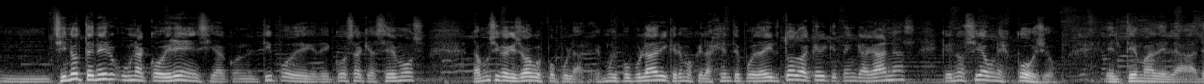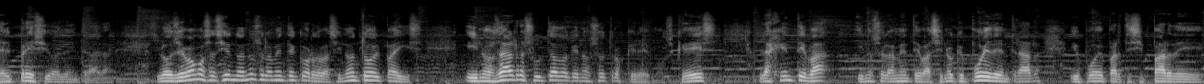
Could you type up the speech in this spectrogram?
mm, sino tener una coherencia con el tipo de, de cosas que hacemos la música que yo hago es popular, es muy popular y queremos que la gente pueda ir, todo aquel que tenga ganas, que no sea un escollo el tema del precio de la entrada. Lo llevamos haciendo no solamente en Córdoba, sino en todo el país y nos da el resultado que nosotros queremos, que es la gente va y no solamente va, sino que puede entrar y puede participar de,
